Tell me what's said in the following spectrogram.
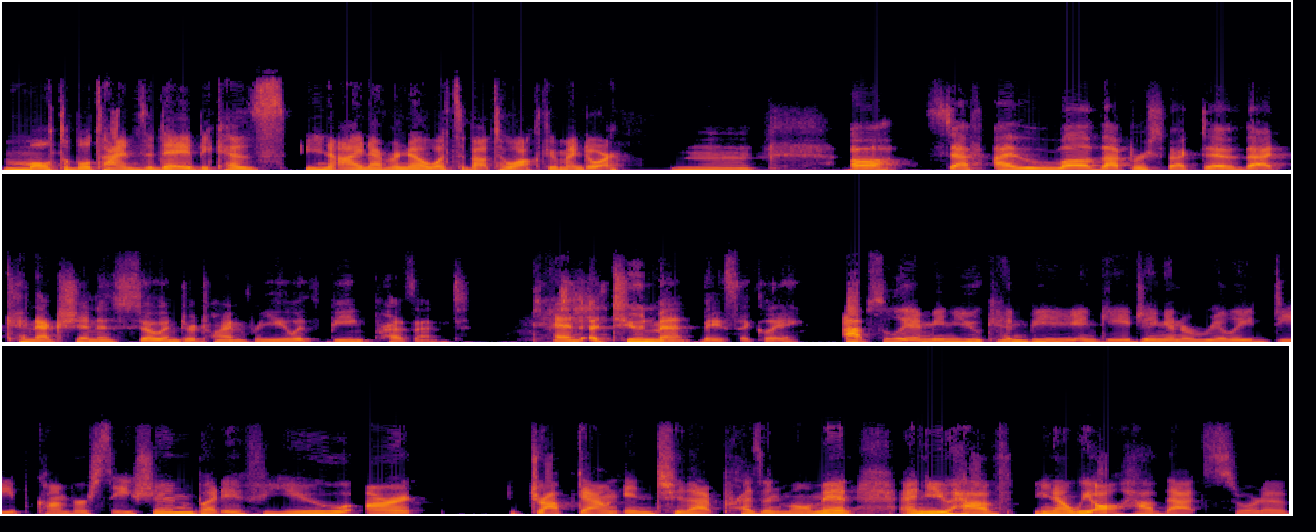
multiple times a day, because you know I never know what's about to walk through my door. Mm. Oh, Steph, I love that perspective. That connection is so intertwined for you with being present and attunement, basically. Absolutely. I mean, you can be engaging in a really deep conversation, but if you aren't drop down into that present moment. And you have you know we all have that sort of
